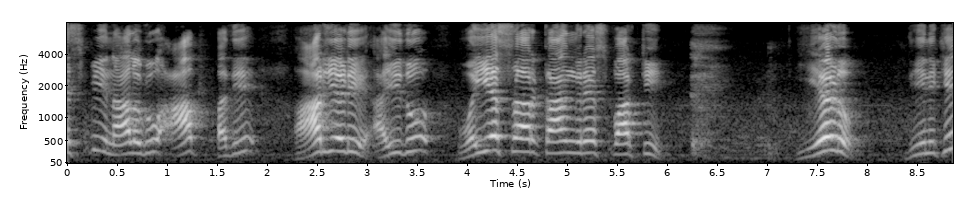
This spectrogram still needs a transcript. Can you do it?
ఎస్పీ నాలుగు ఆప్ పది ఆర్జేడి ఐదు వైఎస్ఆర్ కాంగ్రెస్ పార్టీ ఏడు. దీనికి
